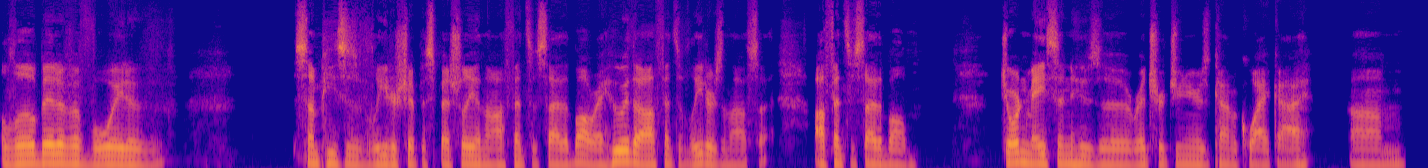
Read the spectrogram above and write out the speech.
a little bit of a void of some pieces of leadership, especially on the offensive side of the ball, right? Who are the offensive leaders on the offensive side of the ball? Jordan Mason, who's a redshirt junior, is kind of a quiet guy. Um,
